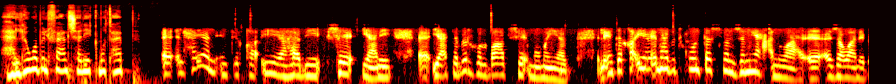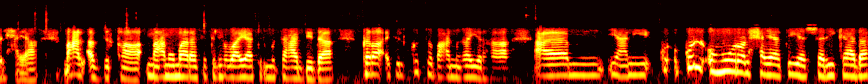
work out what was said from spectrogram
هل هو بالفعل شريك متعب؟ الحياة الانتقائية هذه شيء يعني يعتبره البعض شيء مميز. الانتقائية إنها بتكون تشمل جميع أنواع جوانب الحياة مع الأصدقاء مع ممارسة الهوايات المتعددة قراءة الكتب عن غيرها. يعني كل أموره الحياتية الشريك هذا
